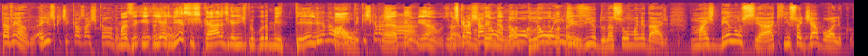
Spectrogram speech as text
Tá vendo? É isso que tinha que causar escândalo. Mas e, e é nesses caras que a gente procura meter-lhe É, o não, pau. aí tem que escrachar. É, tem mesmo, sabe? Escrachar não, não, não, não o indivíduo na sua humanidade, mas denunciar que isso é diabólico.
